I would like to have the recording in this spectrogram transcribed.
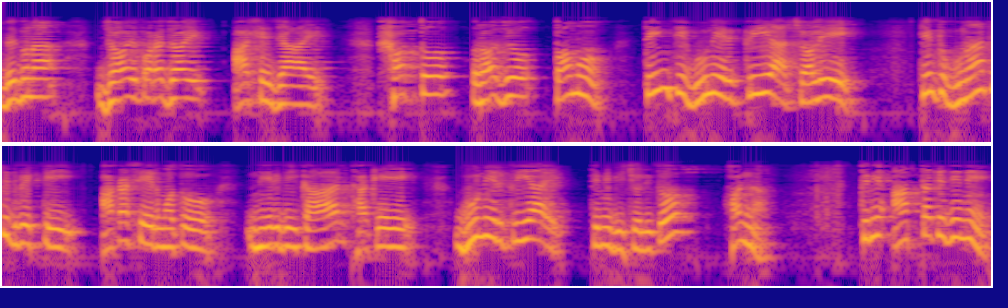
বেদনা, জয়, পরাজয় আসে যায়। সত্য রজ তম তিনটি গুণের ক্রিয়া চলে। কিন্তু গুণাতীত ব্যক্তি আকাশের মতো নির্বিকার থাকে। গুণের ক্রিয়ায় তিনি বিচলিত হন না। তিনি আত্মাকে জেনে,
